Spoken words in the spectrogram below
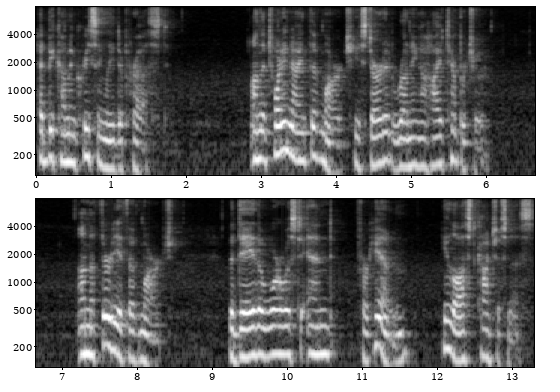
had become increasingly depressed. On the 29th of March, he started running a high temperature. On the 30th of March, the day the war was to end for him, he lost consciousness.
